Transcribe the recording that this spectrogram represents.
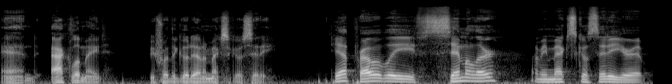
and acclimate before they go down to Mexico City. Yeah, probably similar. I mean, Mexico City, you're at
